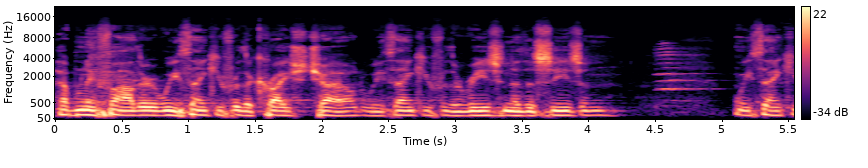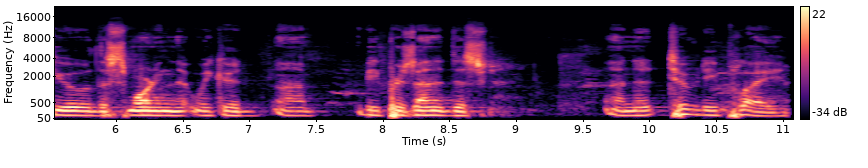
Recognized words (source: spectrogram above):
Heavenly Father, we thank you for the Christ child. We thank you for the reason of the season. We thank you this morning that we could uh, be presented this uh, nativity play.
